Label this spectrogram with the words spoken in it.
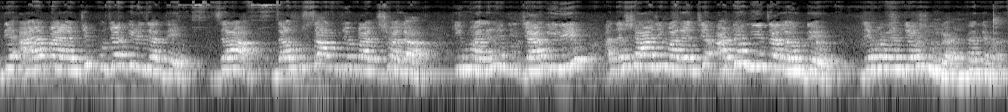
इथे आया बायांची पूजा केली जाते जा जाऊन सांग तुझ्या बादशाला की महाराजांनी जहागिरी आता शहाजी महाराजांची आठवणी चालवते जय भगवान जय शिवराय धन्यवाद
